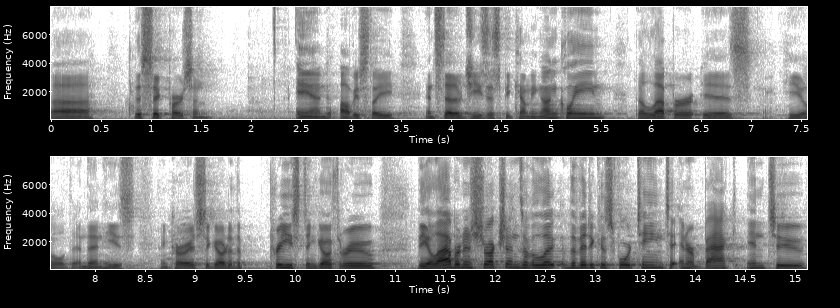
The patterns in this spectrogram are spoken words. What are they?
uh, this sick person. And obviously, instead of Jesus becoming unclean, the leper is healed. And then he's encouraged to go to the priest and go through the elaborate instructions of Leviticus 14 to enter back into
